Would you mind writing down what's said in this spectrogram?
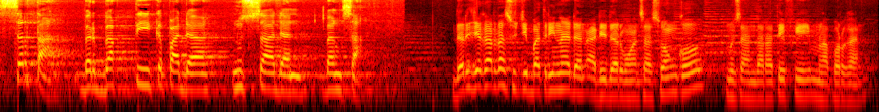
serta berbakti kepada nusa dan bangsa. Dari Jakarta, Suci Batrina dan Adi Darwansa Songko, Nusantara TV melaporkan.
